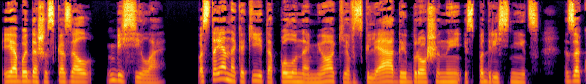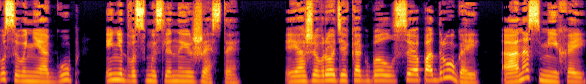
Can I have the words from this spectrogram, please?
Я бы даже сказал, бесила. Постоянно какие-то полунамеки, взгляды, брошенные из-под ресниц, закусывание губ и недвусмысленные жесты. Я же вроде как был с ее подругой, а она с Михой.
